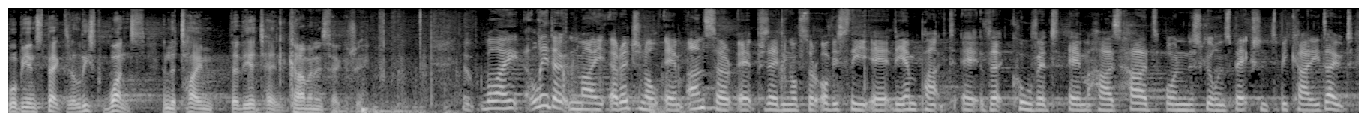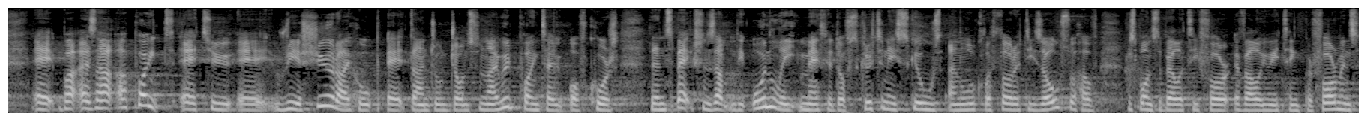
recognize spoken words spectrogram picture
will be inspected at least once in the time that they attend? Cabinet Secretary. Well, I laid out in my original um, answer, uh, presiding officer, obviously uh, the impact uh, that COVID um, has had on the school inspection to be carried out. Uh, but as a, a point uh, to uh, reassure, I hope, uh, Dan Joan Johnson, I would point out, of course, the inspections aren't the only method of scrutiny. Schools and local authorities also have responsibility for evaluating performance.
